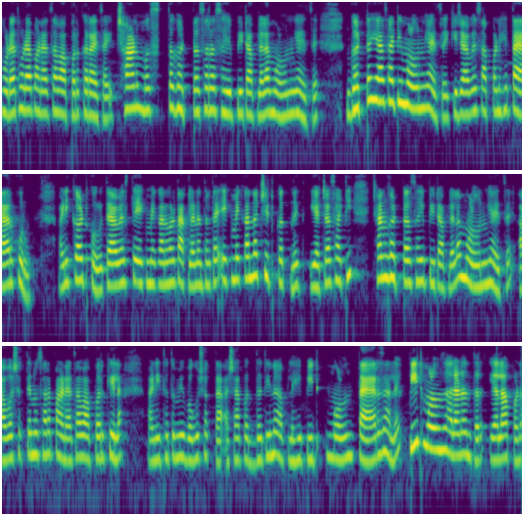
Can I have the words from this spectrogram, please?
थोड्या थोड्या पाण्याचा वापर करायचा आहे. छान मस्त घट्टसर असं हे पीठ आपल्याला मळून घ्यायचं आहे. घट्ट यासाठी मळून घ्यायचं आहे की ज्यावेळेस आपण हे तयार करू आणि कट करू त्यावेळेस ते एकमेकांवर टाकल्यानंतर त्या एकमेकांना चिटकत नाहीत. याच्यासाठी छान घट्ट असं हे पीठ आपल्याला मळून घ्यायचं आहे आवश्यकतेनुसार पाण्याचा वापर केला आणि इथं तुम्ही बघू शकता अशा पद्धतीनं आपलं हे पीठ मळून तयार झालं पीठ मळून झाल्यानंतर याला आपण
